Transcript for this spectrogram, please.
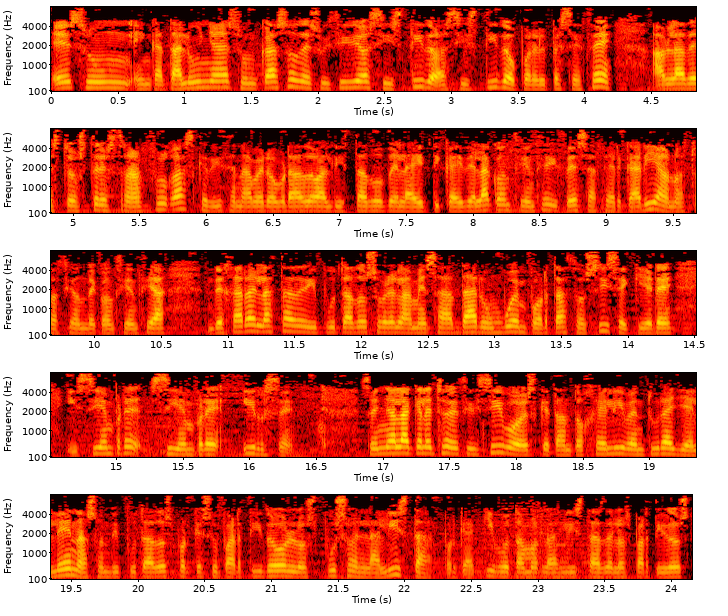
es un, en Cataluña es un caso de suicidio asistido, asistido por el PSC. Habla de estos tres tránsfugas que dicen haber obrado al dictado de la ética de la conciencia. Dice, se acercaría a una actuación de conciencia, dejar el acta de diputado sobre la mesa, dar un buen portazo si se quiere y siempre, siempre irse. Señala que el hecho decisivo es que tanto Geli, Ventura y Elena son diputados porque su partido los puso en la lista, porque aquí votamos las listas de los partidos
